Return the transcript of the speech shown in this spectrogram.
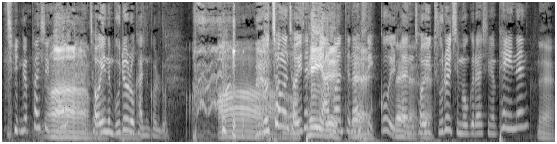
지급하시고 아, 저희는 무료로 가는 걸로. 아, 요청은 어, 저희 셋 중에 아무한테나 할수 네. 있고 네, 일단 네, 저희 네. 둘을 지목을 하시면 페이는 네,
